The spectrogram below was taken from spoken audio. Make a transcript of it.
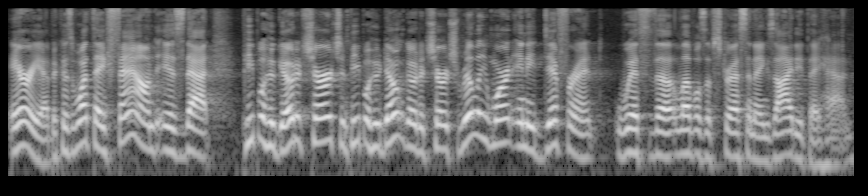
area, because what they found is that people who go to church and people who don't go to church really weren't any different with the levels of stress and anxiety they had.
